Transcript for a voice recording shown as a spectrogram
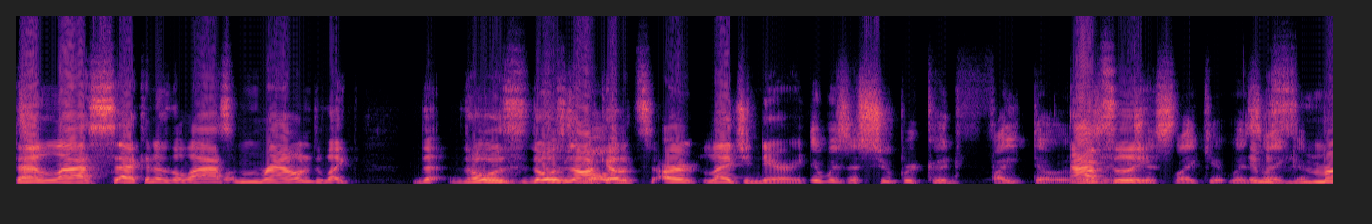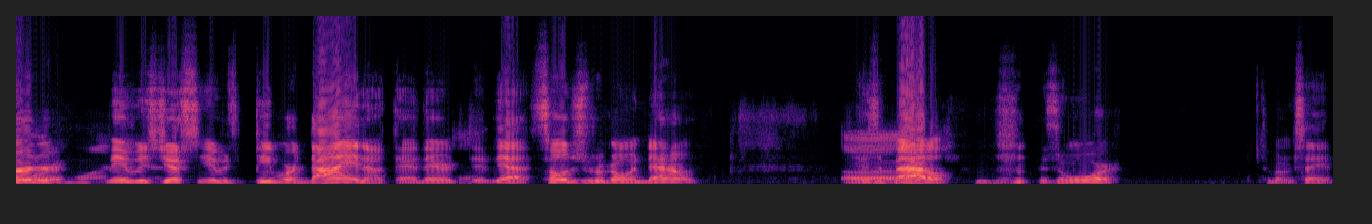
That last second of the last round, like the, those those First of all- knockouts are legendary. It was a super good fight, though. It Absolutely. just like it was. It was like murder. One. It was just it was people were dying out there. They're yeah, soldiers were going down. It was a Uh, battle. it's a war. That's what I'm saying.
